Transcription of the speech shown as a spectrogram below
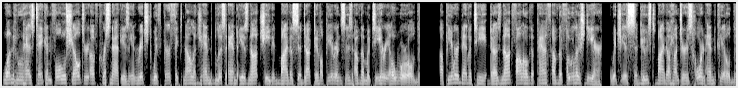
one who has taken full shelter of Krishna is enriched with perfect knowledge and bliss and is not cheated by the seductive appearances of the material world. A pure devotee does not follow the path of the foolish deer, which is seduced by the hunter's horn and killed.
